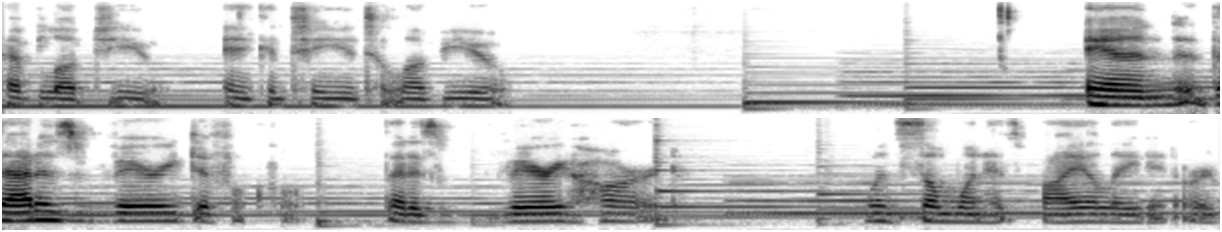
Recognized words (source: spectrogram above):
have loved you and continue to love you. And that is very difficult. That is very hard when someone has violated or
